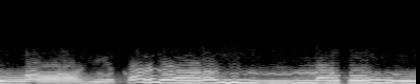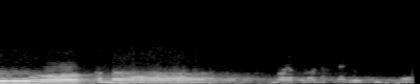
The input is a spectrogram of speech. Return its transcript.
الله قدرا مقورا الله. الله يقول أحمد ويسيد الله.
